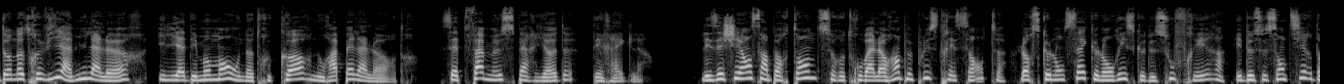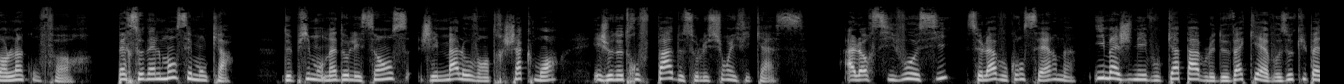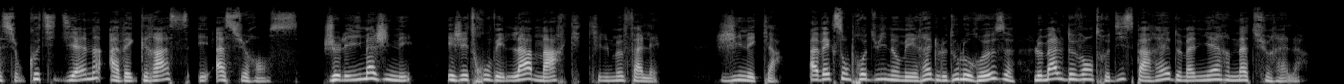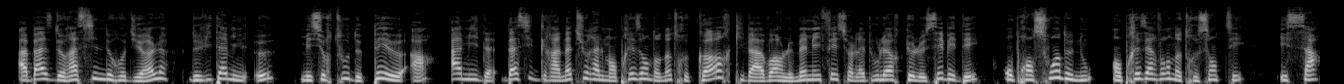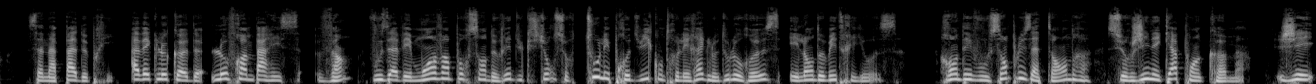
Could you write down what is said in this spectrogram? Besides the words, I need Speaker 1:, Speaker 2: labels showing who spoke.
Speaker 1: Dans notre vie à mille à l'heure, il y a des moments où notre corps nous rappelle à l'ordre. Cette fameuse période des règles. Les échéances importantes se retrouvent alors un peu plus stressantes lorsque l'on sait que l'on risque de souffrir et de se sentir dans l'inconfort. Personnellement, c'est mon cas. Depuis mon adolescence, j'ai mal au ventre chaque mois et je ne trouve pas de solution efficace. Alors si vous aussi, cela vous concerne, imaginez-vous capable de vaquer à vos occupations quotidiennes avec grâce et assurance. Je l'ai imaginé et j'ai trouvé la marque qu'il me fallait. Gineca. Avec son produit nommé règles douloureuses, le mal de ventre disparaît de manière naturelle. À base de racines de rhodiol, de vitamine E, mais surtout de PEA, amide d'acide gras naturellement présent dans notre corps qui va avoir le même effet sur la douleur que le CBD, on prend soin de nous en préservant notre santé et ça, ça n'a pas de prix. Avec le code Paris 20, vous avez moins 20% de réduction sur tous les produits contre les règles douloureuses et l'endométriose. Rendez-vous sans plus attendre sur gineca.com. G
